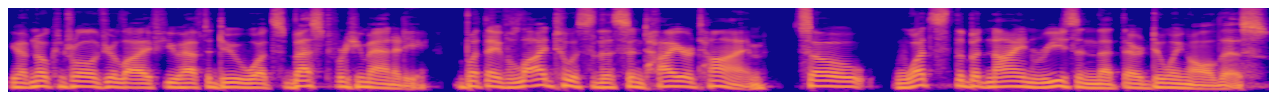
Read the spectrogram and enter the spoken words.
you have no control of your life, you have to do what's best for humanity. But they've lied to us this entire time. So, what's the benign reason that they're doing all this?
